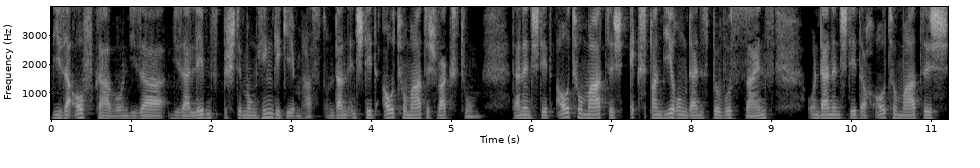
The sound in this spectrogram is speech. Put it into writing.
dieser Aufgabe und dieser, dieser Lebensbestimmung hingegeben hast. Und dann entsteht automatisch Wachstum. Dann entsteht automatisch Expandierung deines Bewusstseins und dann entsteht auch automatisch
